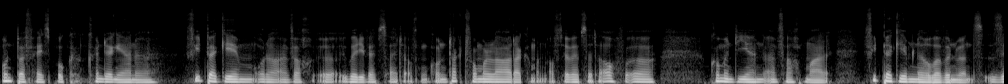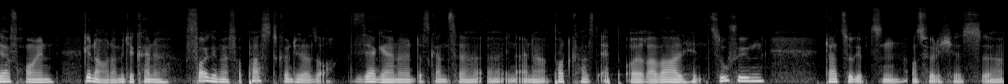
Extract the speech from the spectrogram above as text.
und bei Facebook könnt ihr gerne Feedback geben oder einfach äh, über die Webseite auf dem Kontaktformular. Da kann man auf der Webseite auch äh, kommentieren. Einfach mal Feedback geben. Darüber würden wir uns sehr freuen. Genau, damit ihr keine Folge mehr verpasst, könnt ihr also auch sehr gerne das Ganze äh, in einer Podcast-App eurer Wahl hinzufügen. Dazu gibt es ein ausführliches äh,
